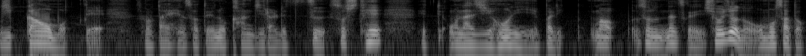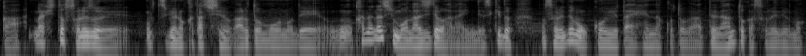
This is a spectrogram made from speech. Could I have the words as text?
実感を持って、その大変さというのを感じられつつ、そして、えっと、同じように、やっぱり、まあ、その、なんですかね、症状の重さとか、まあ、人それぞれ、うつ病の形っていうのがあると思うので、必ずしも同じではないんですけど、まあ、それでもこういう大変なことがあって、なんとかそれでも、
